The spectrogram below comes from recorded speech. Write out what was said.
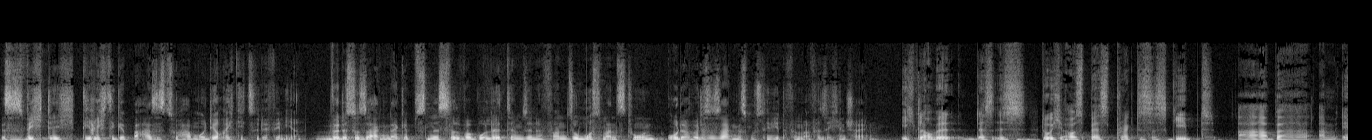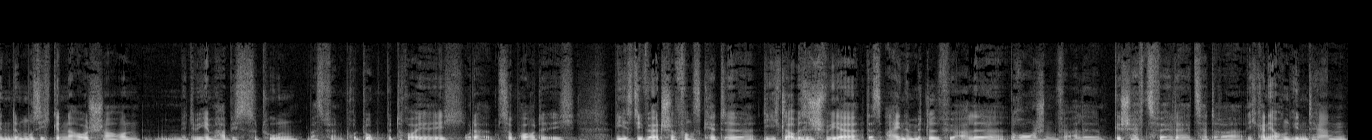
ist es wichtig, die richtige Basis zu haben und die auch richtig zu definieren. Würdest du sagen, da gibt es eine Silver Bullet im Sinne von, so muss man es tun? Oder würdest du sagen, das muss denn jede Firma für sich entscheiden? Ich glaube, dass es durchaus Best Practices gibt. Aber am Ende muss ich genau schauen, mit wem habe ich es zu tun, was für ein Produkt betreue ich oder supporte ich, wie ist die Wertschöpfungskette. Ich glaube, es ist schwer, das eine Mittel für alle Branchen, für alle Geschäftsfelder etc. Ich kann ja auch einen internen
